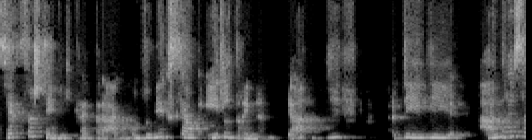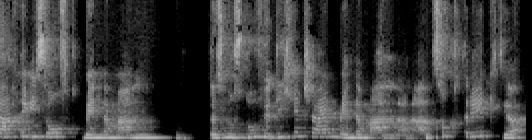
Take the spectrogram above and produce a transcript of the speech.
Selbstverständlichkeit tragen und du wirkst ja auch edel drinnen, ja. Die die andere Sache ist oft, wenn der Mann das musst du für dich entscheiden, wenn der Mann einen Anzug trägt, ja,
